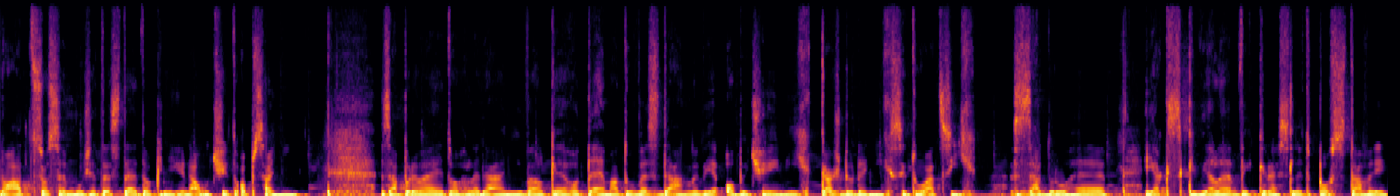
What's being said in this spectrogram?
No a co se můžete z této knihy naučit o psaní? Za prvé je to hledání velkého tématu ve zdánlivě obyčejných každodenních situacích. Za druhé, jak skvěle vykreslit postavy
